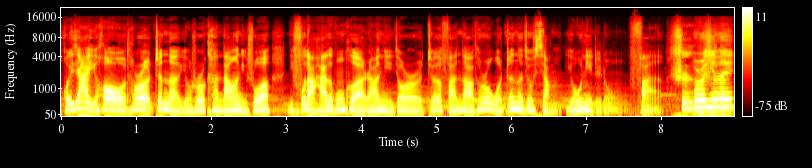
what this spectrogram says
回家以后，他说真的，有时候看大王你说你辅导孩子功课，然后你就是觉得烦躁。他说我真的就想有你这种烦。是他说因为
